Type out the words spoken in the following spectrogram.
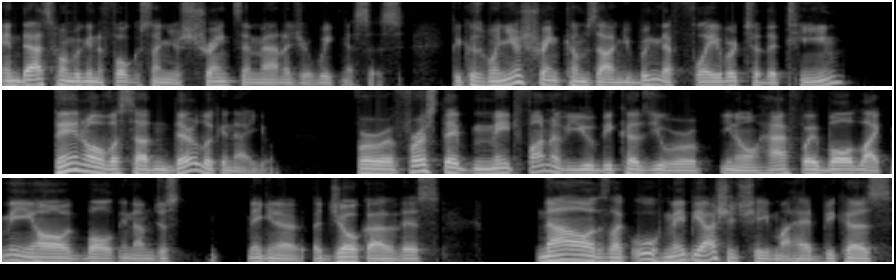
And that's when we're going to focus on your strengths and manage your weaknesses. Because when your strength comes out, you bring that flavor to the team, then all of a sudden they're looking at you. For first, they made fun of you because you were, you know, halfway bald like me. Oh, bald, and I'm just making a, a joke out of this. Now it's like, oh, maybe I should shave my head because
